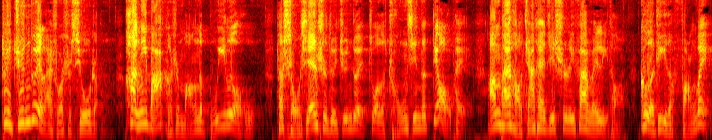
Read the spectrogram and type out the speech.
对军队来说是休整，汉尼拔可是忙得不亦乐乎。他首先是对军队做了重新的调配，安排好迦太基势力范围里头各地的防卫，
